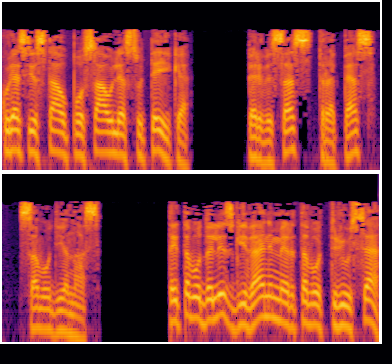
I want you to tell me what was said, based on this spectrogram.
kurias jis tau po saulę suteikia. Per visas trapes savo dienas. Tai tavo dalis gyvenime ir tavo triuse,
